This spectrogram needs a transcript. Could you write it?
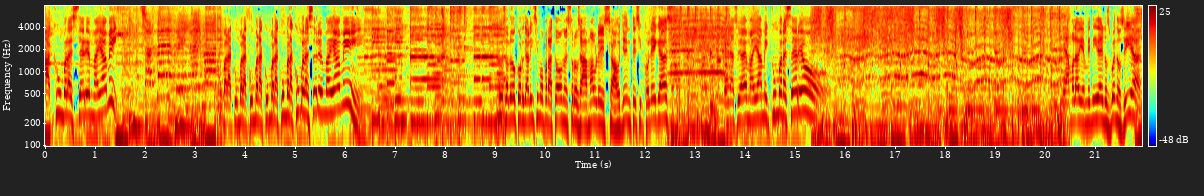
a Cumbra Estéreo en Miami. Cumbra, Cumbra, Cumbra, Cumbra, Cumbra, Cumbra Estéreo en Miami. Un saludo cordialísimo para todos nuestros amables oyentes y colegas en la ciudad de Miami. Cumbra Estéreo. Le damos la bienvenida y los buenos días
